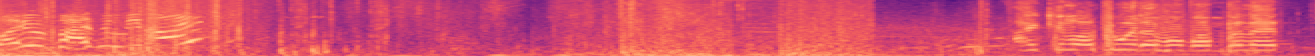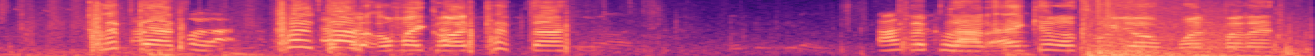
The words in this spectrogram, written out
Why are you reviving me, boy? I cannot do it over with one bullet. Clip that. That- Clip that. Oh my god, clip that. That's Clip that. I cannot do it with one bullet.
